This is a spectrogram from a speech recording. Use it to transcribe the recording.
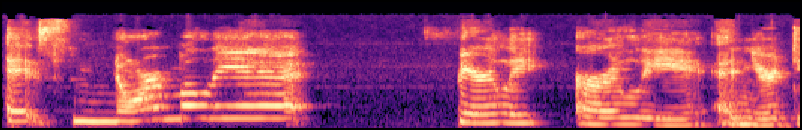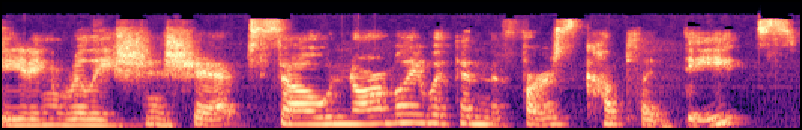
It's normally fairly early in your dating relationship. So normally within the first couple of dates.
